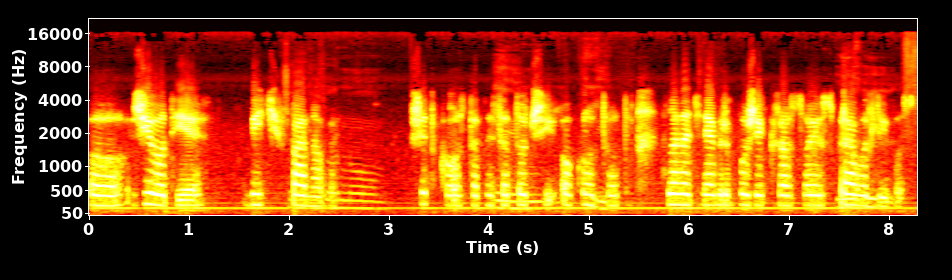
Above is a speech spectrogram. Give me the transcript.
O, život je byť v Pánove. Všetko ostatné sa točí okolo toho. Hľadať najprv Božie kráľstvo a jeho spravodlivosť.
